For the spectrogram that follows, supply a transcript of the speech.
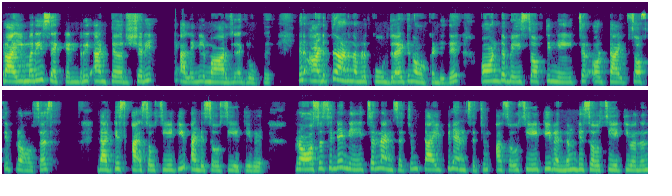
പ്രൈമറി സെക്കൻഡറി ആൻഡ് ടെർഷറി അല്ലെങ്കിൽ മാർജിനൽ ഗ്രൂപ്പ് ദെൻ അടുത്താണ് നമ്മൾ കൂടുതലായിട്ട് നോക്കേണ്ടത്. On the base of the nature or types of the process that is associative and dissociative പ്രോസസ്സിന്റെ നേച്ചറിനനുസരിച്ചും ടൈപ്പിനനുസരിച്ചും അസോസിയേറ്റീവ് എന്നും ഡിസോസിയേറ്റീവ് എന്നും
